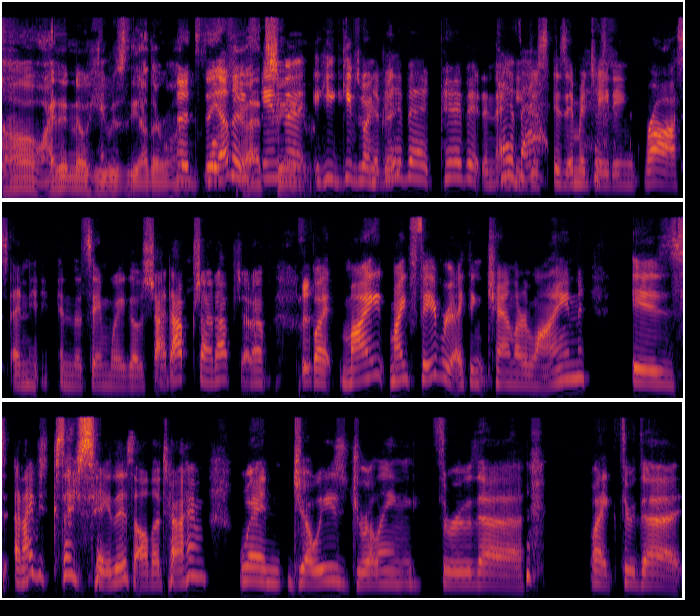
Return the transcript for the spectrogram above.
Oh, I didn't know he was the other one. That's the Well, other he- That in scene. the, he keeps going Pivot. pivot, pivot, and then he just is imitating Ross, and in the same way goes, "Shut up, shut up, shut up." but my my favorite, I think, Chandler line is, and I because I say this all the time when Joey's drilling through the, like through the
